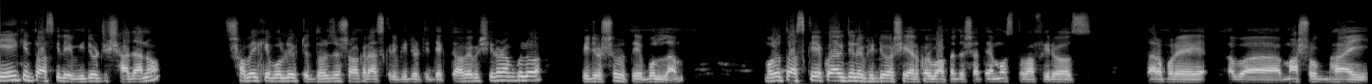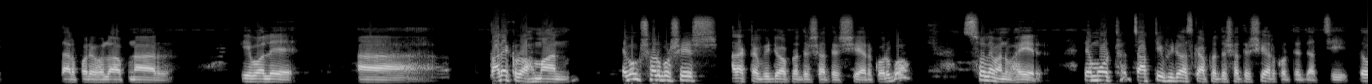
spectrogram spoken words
নিয়েই কিন্তু আজকের এই ভিডিওটি সাজানো। সবাইকে বলব একটু ধৈর্য সহকারে আজকের ভিডিওটি দেখতে হবে। আমি শিরোনামগুলো ভিডিওর শুরুতে বললাম। মূলত আজকে কয়েকজনের ভিডিও শেয়ার করব আপনাদের সাথে। মোস্তফা ফিরোজ, তারপরে মাসুক ভাই, তারপরে হলো আপনার, কি বলে তারেক রহমান এবং সর্বশেষ আর একটা ভিডিও আপনাদের সাথে শেয়ার করব। সোলেমান ভাইয়ের মোট চারটি ভিডিও আজকে আপনাদের সাথে শেয়ার করতে যাচ্ছি। তো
